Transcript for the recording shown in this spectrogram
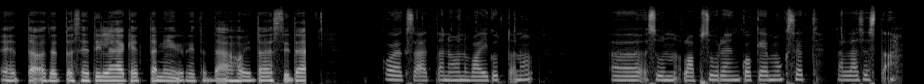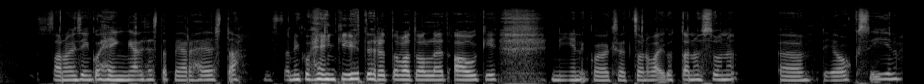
että otettaisiin heti lääkettä, niin yritetään hoitaa sitä. Koetko että ne on vaikuttanut ö, sun lapsuuden kokemukset tällaisesta, sanoisinko hengellisestä perheestä, missä niinku henkiyhteydet ovat olleet auki, niin koetko että se on vaikuttanut sun ö, teoksiin?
